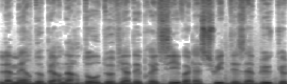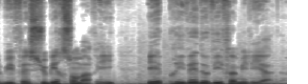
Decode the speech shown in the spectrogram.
La mère de Bernardo devient dépressive à la suite des abus que lui fait subir son mari et est privée de vie familiale.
